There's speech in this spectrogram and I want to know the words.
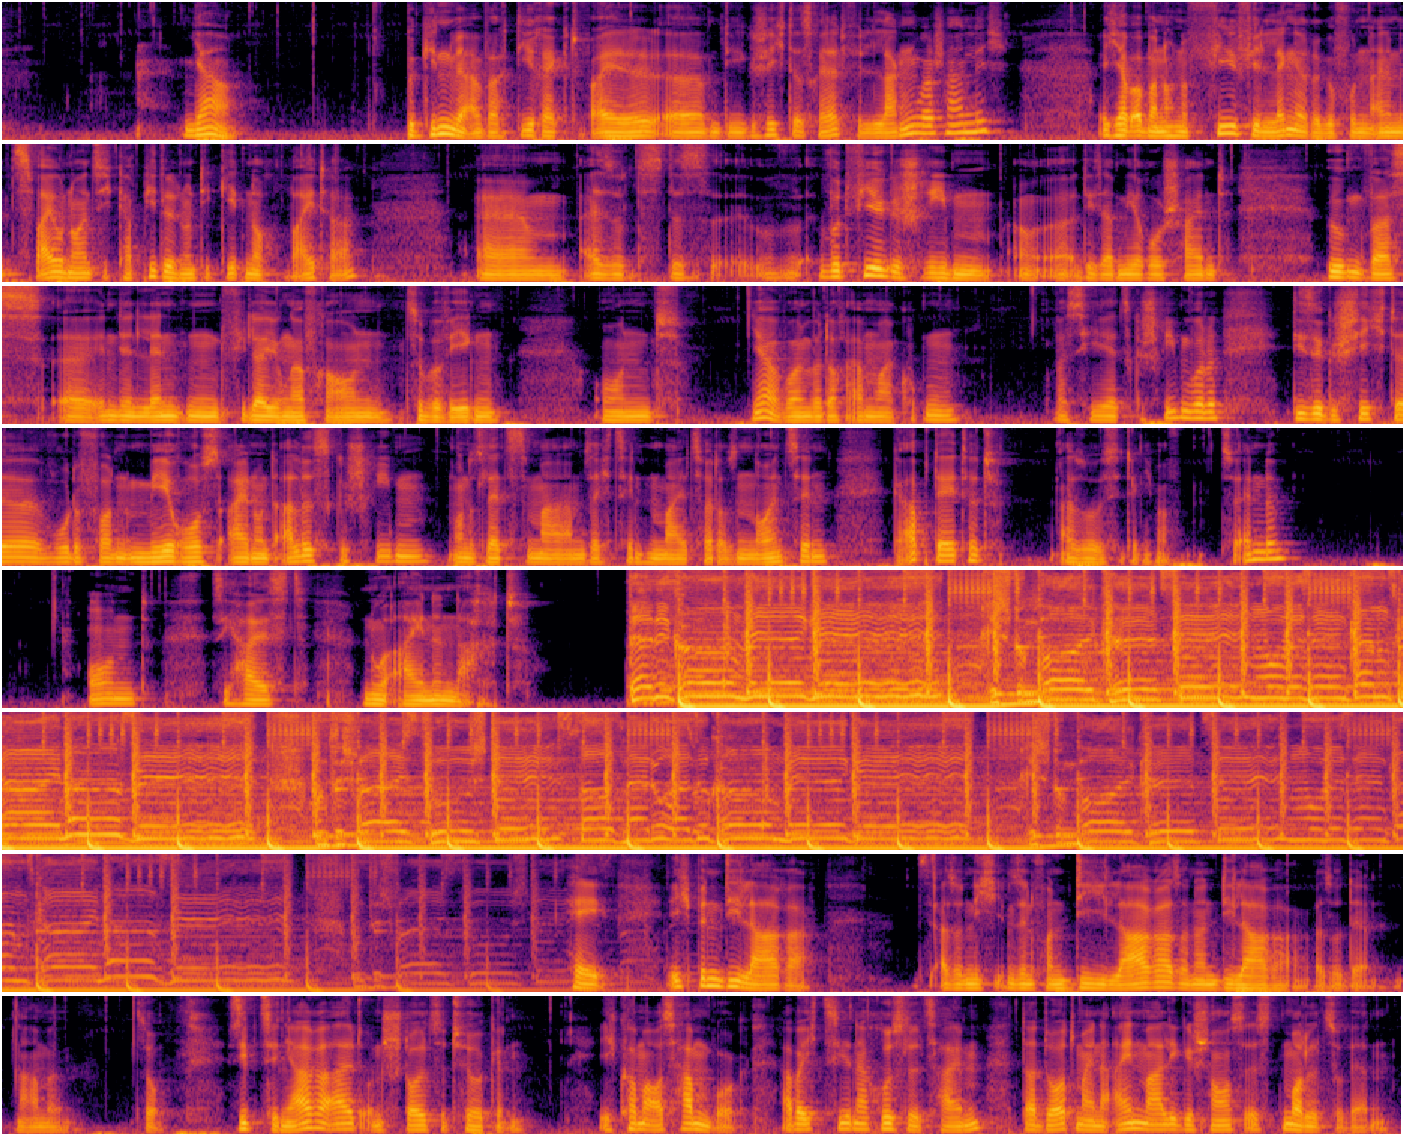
ja, beginnen wir einfach direkt, weil äh, die Geschichte ist relativ lang wahrscheinlich. Ich habe aber noch eine viel, viel längere gefunden, eine mit 92 Kapiteln und die geht noch weiter. Ähm, also das, das, wird viel geschrieben. Äh, dieser Mero scheint irgendwas äh, in den Lenden vieler junger Frauen zu bewegen. Und ja, wollen wir doch einmal gucken, was hier jetzt geschrieben wurde. Diese Geschichte wurde von Meros Ein und Alles geschrieben und das letzte Mal am 16. Mai 2019 geupdatet. Also ist sie, denke ich mal, zu Ende. Und sie heißt Nur eine Nacht. Baby, komm, wir gehen Richtung Wolke 10, wo wir sind, kann uns keiner sehen. Und ich weiß, du stehst Hey, ich bin die Lara. Also nicht im Sinne von die Lara, sondern die Lara, also der Name. So, 17 Jahre alt und stolze Türkin. Ich komme aus Hamburg, aber ich ziehe nach Rüsselsheim, da dort meine einmalige Chance ist, Model zu werden.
